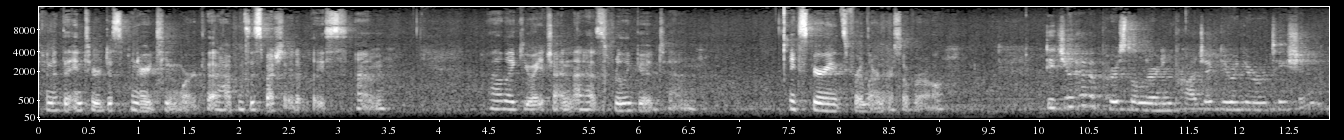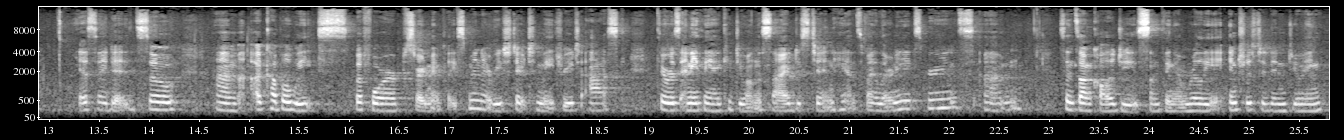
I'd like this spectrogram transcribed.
kind of the interdisciplinary teamwork that happens, especially at a place um, uh, like UHN that has really good um, experience for learners overall. Did you have a personal learning project during your rotation? Yes, I did. So, um, a couple weeks before starting my placement, I reached out to Maitry to ask if there was anything I could do on the side just to enhance my learning experience. Um, since oncology is something I'm really interested in doing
